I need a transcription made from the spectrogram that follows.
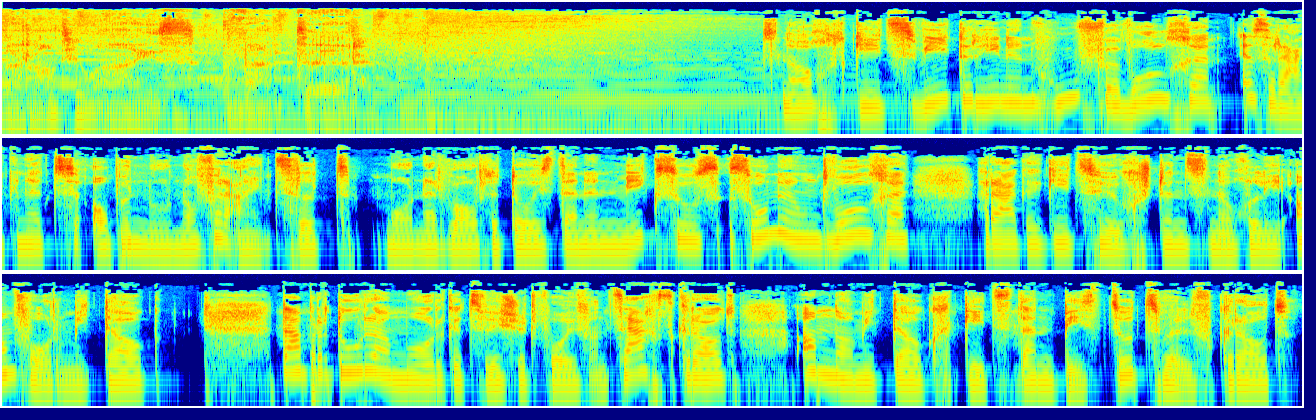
Radio 1 Wetter. Nacht gibt es weiterhin einen Haufen Wolken. Es regnet aber nur noch vereinzelt. Morgen erwartet uns dann ein Mix aus Sonne und Wolken. Regen gibt es höchstens noch ein am Vormittag. Temperatur am Morgen zwischen 5 und 6 Grad. Am Nachmittag gibt es dann bis zu 12 Grad.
